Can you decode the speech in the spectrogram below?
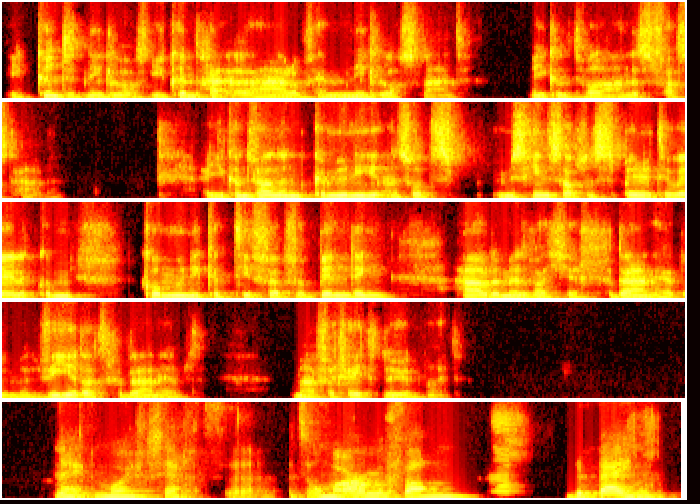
Je kunt het niet los. Je kunt haar of hem niet loslaten. Maar je kunt het wel anders vasthouden. En je kunt wel een communie, een soort, misschien zelfs een spirituele communicatieve verbinding houden met wat je gedaan hebt en met wie je dat gedaan hebt. Maar vergeten doe je het nooit. Nee, mooi gezegd. Uh, het omarmen van de pijn.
